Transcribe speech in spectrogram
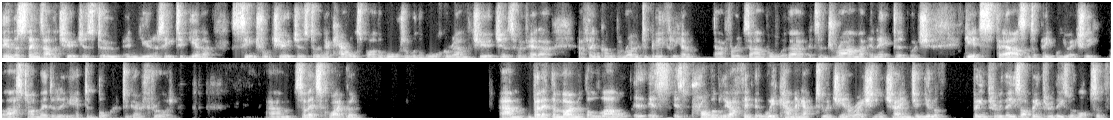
Then there's things other churches do in unity together. Central churches doing a carols by the water with a walk around the churches. We've had a, a thing called the Road to Bethlehem, uh, for example, with a it's a drama enacted which gets thousands of people. You actually the last time they did it, you had to book to go through it. Um, so that's quite good. Um, but at the moment, the lull is is probably I think that we're coming up to a generational change, and you'll have been through these. I've been through these with lots of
